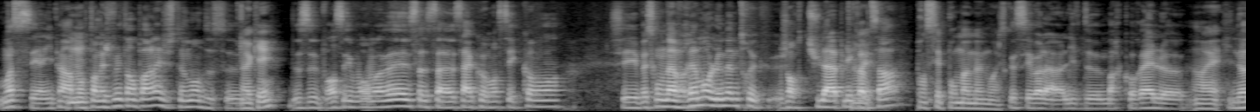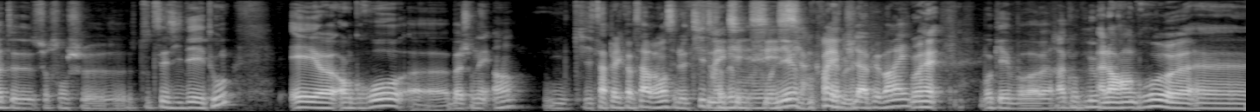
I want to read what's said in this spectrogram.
moi, c'est hyper Mm. important. Mais je voulais t'en parler, justement, de ce, de se penser pour moi-même. Ça, ça, ça a commencé quand? C'est parce qu'on a vraiment le même truc. Genre, tu l'as appelé Ouais. comme ça. Penser pour moi-même, ouais. Parce que c'est voilà, un livre de Marc Aurel. euh, qui note euh, sur son che- toutes ses idées et tout. Et euh, en gros, euh, bah, j'en ai un qui s'appelle comme ça, vraiment, c'est le titre Mec, de mon, mon c'est livre. Et incroyable. tu l'as appelé pareil Ouais. Ok, bon, euh, raconte-nous. Alors en gros, euh,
